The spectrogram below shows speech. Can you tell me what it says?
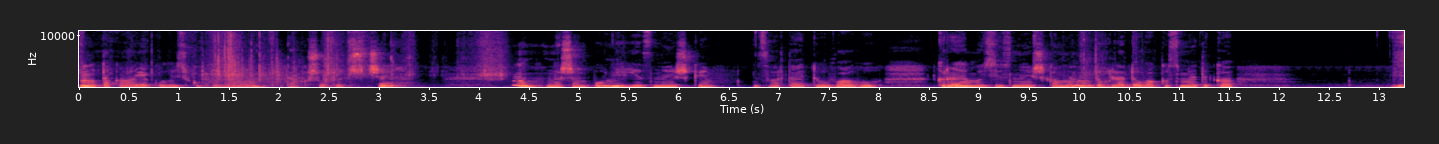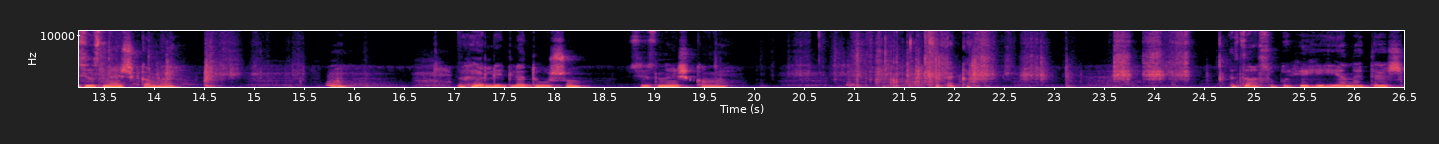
Ну, така я колись купувала. Так, що тут ще? Ну, на шампуні є знижки. Звертайте увагу креми зі знижками, ну, доглядова косметика зі знижками. М, Гелі для душу зі знижками. Це таке. Засоби гігієни теж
